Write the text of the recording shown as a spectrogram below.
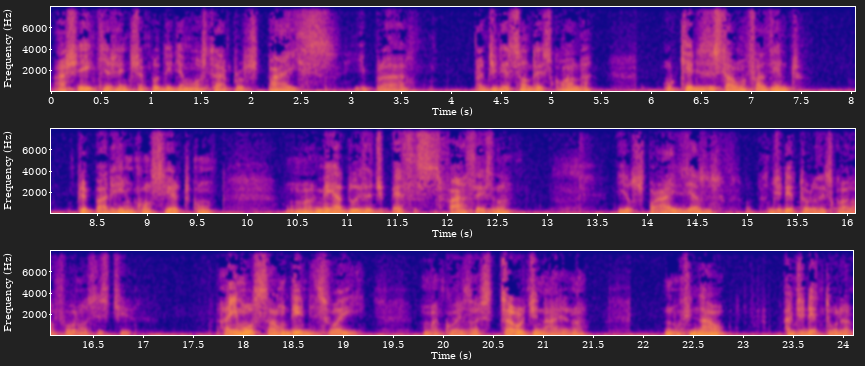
achei que a gente já poderia mostrar para os pais e para a direção da escola o que eles estavam fazendo. Preparei um concerto com uma meia dúzia de peças fáceis, né? E os pais e as diretoras da escola foram assistir. A emoção deles foi uma coisa extraordinária, né? No final, a diretora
